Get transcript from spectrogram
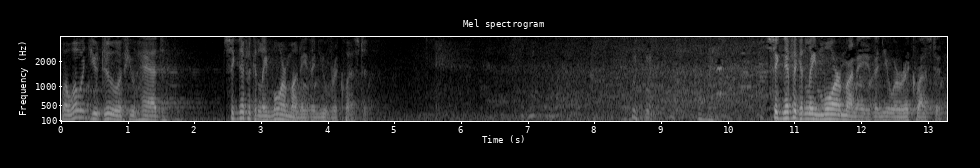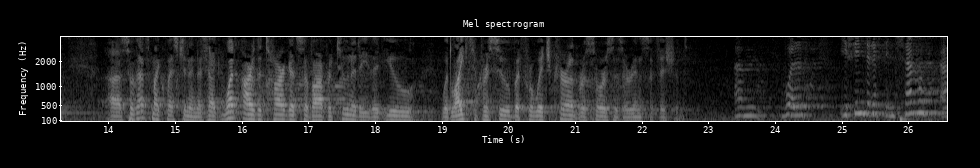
well, what would you do if you had significantly more money than you've requested? significantly more money than you were requested. Uh, so that's my question in effect. What are the targets of opportunity that you would like to pursue but for which current resources are insufficient? Um, well, it's interesting. Some of uh,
